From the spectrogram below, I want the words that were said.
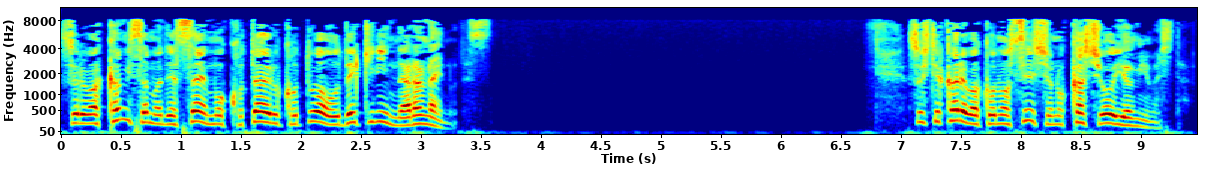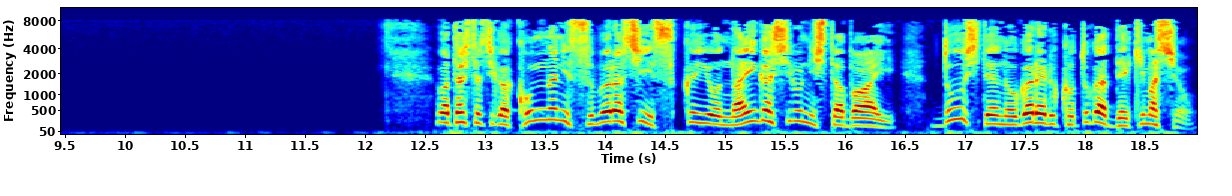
それは神様でさえも答えることはおできにならないのです。そして彼はこの聖書の箇所を読みました。私たちがこんなに素晴らしい救いをないがしろにした場合、どうして逃れることができましょう？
